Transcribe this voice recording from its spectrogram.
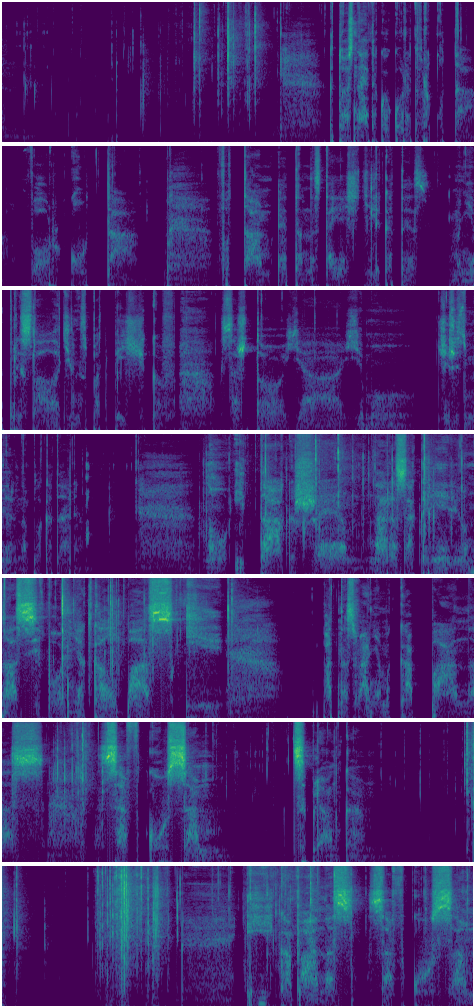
Кто знает такой город Воркута? Воркута. Вот там это настоящий деликатес. Мне прислал один из подписчиков, за что я ему чрезмерно благодарен. Ну и также на разогреве у нас сегодня колбаски под названием кабанос со вкусом цыпленка. И кабанос со вкусом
